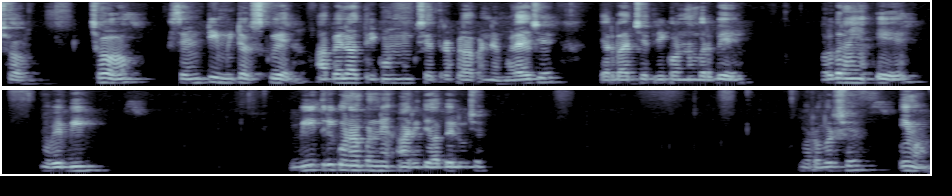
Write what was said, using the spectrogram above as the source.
છ. છ સેન્ટીમીટર સ્ક્વેર આપેલા ત્રિકોણનું ક્ષેત્રફળ આપણને મળે છે. ત્યારબાદ છે ત્રિકોણ નંબર બે. બરોબર, અહીંયા એ, હવે બી. બી ત્રિકોણ આપણને આ રીતે આપેલું છે. બરોબર છે? એમાં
